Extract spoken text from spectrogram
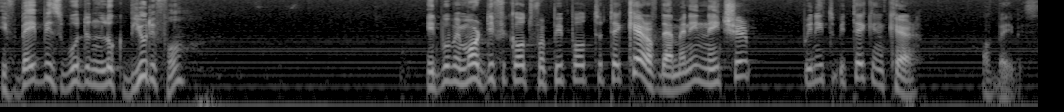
If babies wouldn't look beautiful, it would be more difficult for people to take care of them. And in nature, we need to be taking care of babies.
